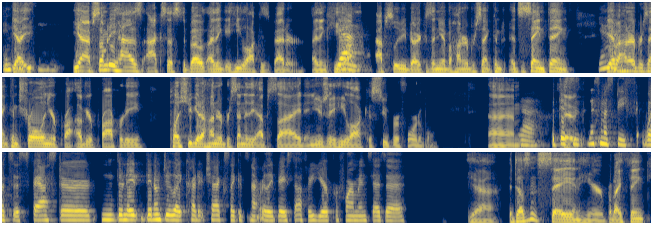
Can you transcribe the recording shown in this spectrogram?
interesting. Yeah, if somebody has access to both, I think a HELOC is better. I think HELOC Yeah. absolutely better because then you have 100%. Con- it's the same thing. Yeah, You have 100% control in your pro- of your property, plus you get 100% of the upside, and usually a HELOC is super affordable. Um, yeah. But this So- is this must be what's this faster? They're, they don't do like credit checks. Like it's not really based off of your performance as a. Yeah, it doesn't say in here, but I think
